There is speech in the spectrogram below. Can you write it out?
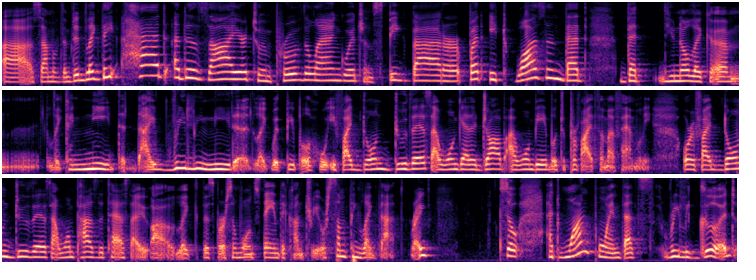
Uh, some of them didn't. Like they had a desire to improve the language and speak better but it wasn't that that you know like um like a need that i really needed like with people who if i don't do this i won't get a job i won't be able to provide for my family. Or if i don't do this i won't pass the test i uh, like this person won't stay in the country or something like that right so at one point that's really good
